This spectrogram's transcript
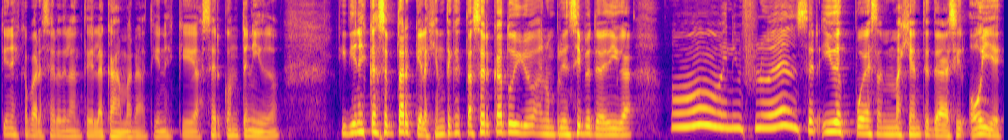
tienes que aparecer delante de la cámara, tienes que hacer contenido y tienes que aceptar que la gente que está cerca tuyo en un principio te diga, oh, el influencer. Y después la misma gente te va a decir, oye,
